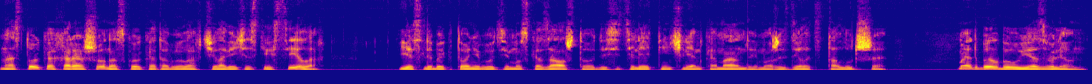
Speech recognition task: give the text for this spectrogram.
настолько хорошо, насколько это было в человеческих силах. Если бы кто-нибудь ему сказал, что десятилетний член команды может сделать это лучше, Мэтт был бы уязвлен.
